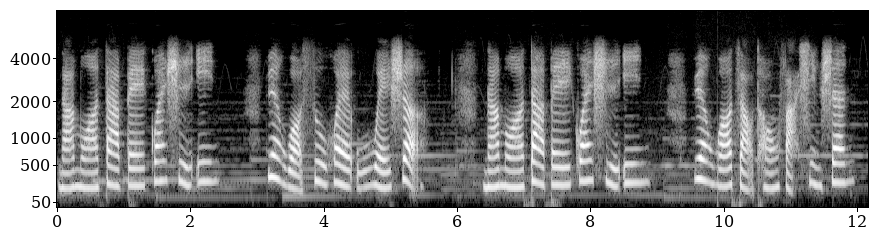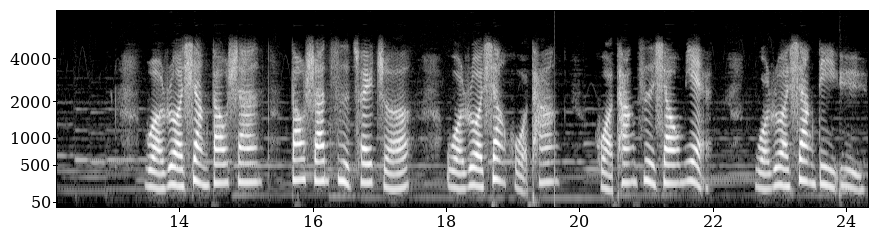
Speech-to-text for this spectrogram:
南无大悲观世音，愿我速会无为舍。南无大悲观世音，愿我早同法性身。我若向刀山，刀山自摧折；我若向火汤，火汤自消灭；我若向地狱，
